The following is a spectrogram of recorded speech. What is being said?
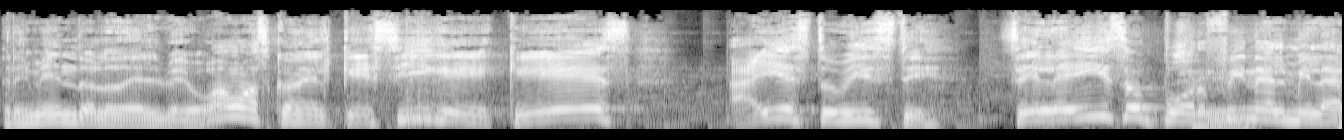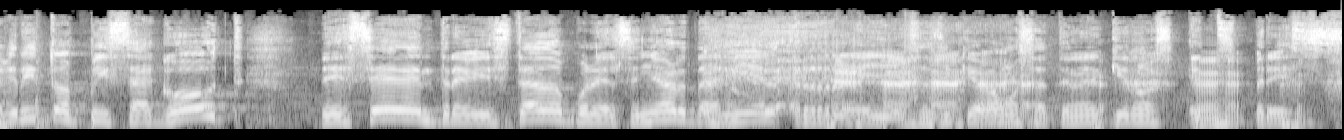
Tremendo lo del Bebo. Vamos con el que sigue, que es. Ahí estuviste. Se le hizo por Sí. fin el milagrito a Pizagoat de ser entrevistado por el señor Daniel Reyes. Así que vamos a tener que irnos express.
